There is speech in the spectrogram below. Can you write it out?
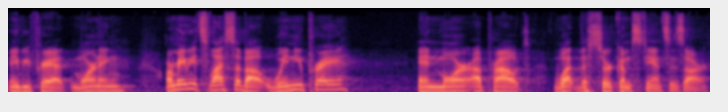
maybe you pray at morning, or maybe it's less about when you pray and more about what the circumstances are.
